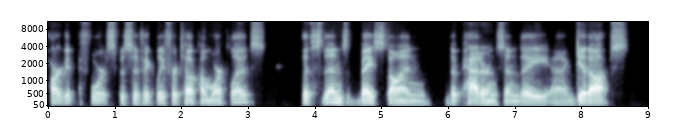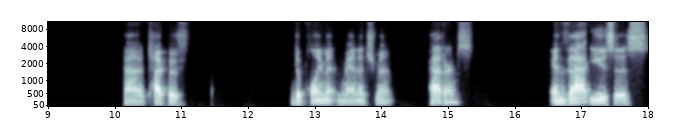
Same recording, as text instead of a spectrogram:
target for specifically for telecom workloads. That's then based on the patterns and the uh, GitOps uh, type of deployment and management patterns. And that uses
